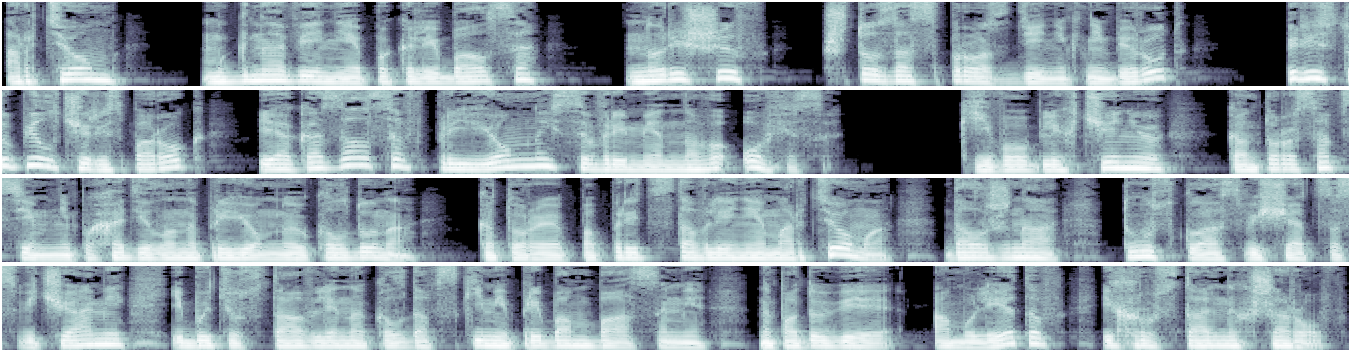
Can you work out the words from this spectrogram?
Артем мгновение поколебался, но решив, что за спрос денег не берут, переступил через порог и оказался в приемной современного офиса. К его облегчению контора совсем не походила на приемную колдуна, которая, по представлениям Артема, должна тускло освещаться свечами и быть уставлена колдовскими прибамбасами наподобие амулетов и хрустальных шаров.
